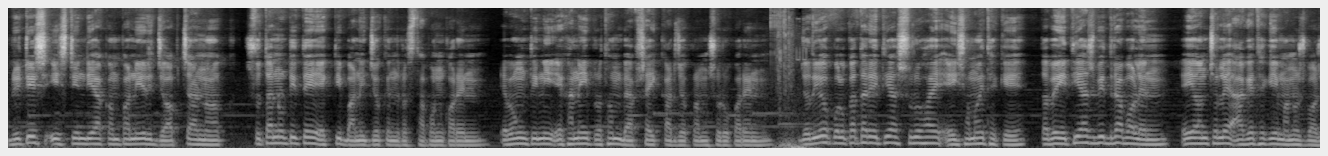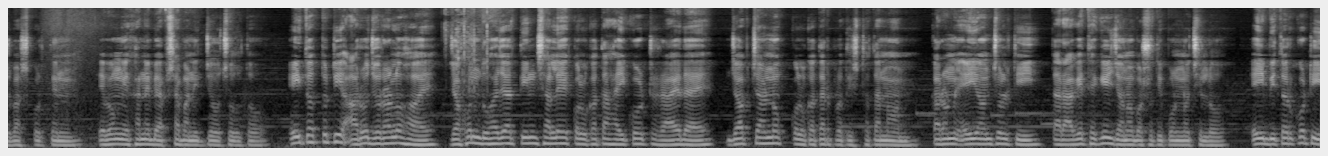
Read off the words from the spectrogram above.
ব্রিটিশ ইস্ট ইন্ডিয়া কোম্পানির জব চার্নক সুতানুটিতে একটি বাণিজ্য কেন্দ্র স্থাপন করেন এবং তিনি এখানেই প্রথম ব্যবসায়িক কার্যক্রম শুরু করেন। যদিও কলকাতার ইতিহাস শুরু হয় এই সময় থেকে, তবে ইতিহাসবিদরা বলেন, এই অঞ্চলে আগে থেকেই মানুষ বসবাস করতেন এবং এখানে ব্যবসা বাণিজ্যও চলত। এই তত্ত্বটি আরও জোরালো হয় যখন দু হাজার তিন সালে কলকাতা হাইকোর্ট রায় দেয়, জব চার্নক কলকাতার প্রতিষ্ঠাতা নন, কারণ এই অঞ্চলটি তার আগে থেকেই জনবসতিপূর্ণ ছিল। এই বিতর্কটি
